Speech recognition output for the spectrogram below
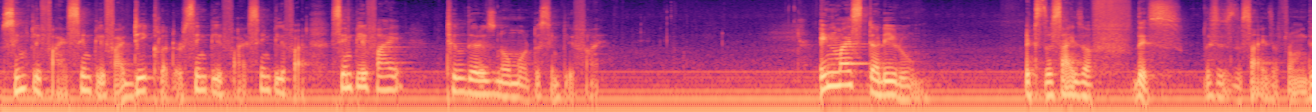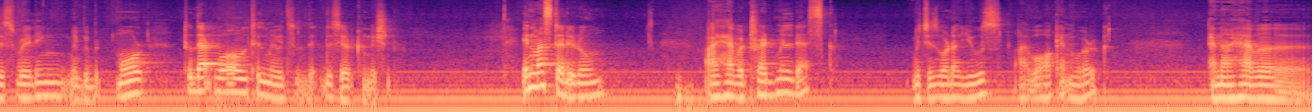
Simplify, simplify, declutter, simplify, simplify, simplify till there is no more to simplify. In my study room, it's the size of this. This is the size of from this reading, maybe a bit more, to that wall till maybe this air conditioner. In my study room, I have a treadmill desk which is what I use. I walk and work, and I have a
